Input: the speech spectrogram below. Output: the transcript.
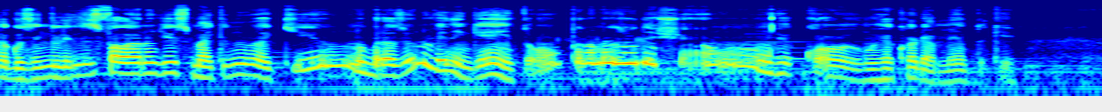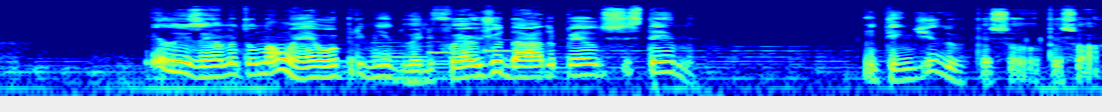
Alguns ingleses falaram disso, mas aqui no, aqui no Brasil eu não vi ninguém. Então, pelo menos vou deixar um, recor um recordamento aqui. E Lewis Hamilton não é oprimido, ele foi ajudado pelo sistema. Entendido, pessoal? pessoal?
